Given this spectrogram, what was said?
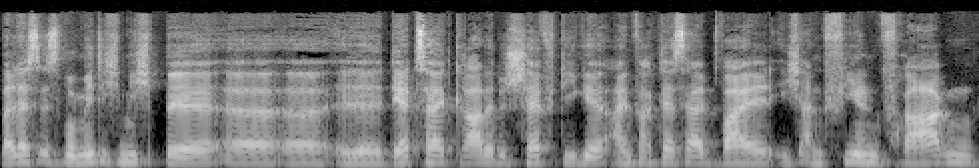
Weil das ist, womit ich mich be, äh, äh, derzeit gerade beschäftige, einfach deshalb, weil ich an vielen Fragen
